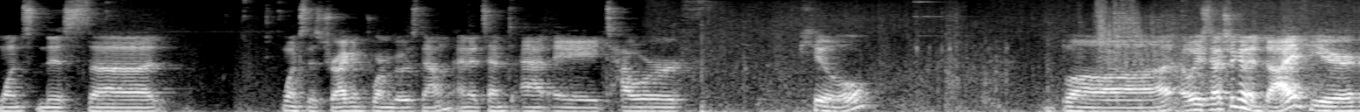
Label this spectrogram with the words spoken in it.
Once this uh, once this dragon form goes down, an attempt at a tower kill. But oh, he's actually gonna dive here.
